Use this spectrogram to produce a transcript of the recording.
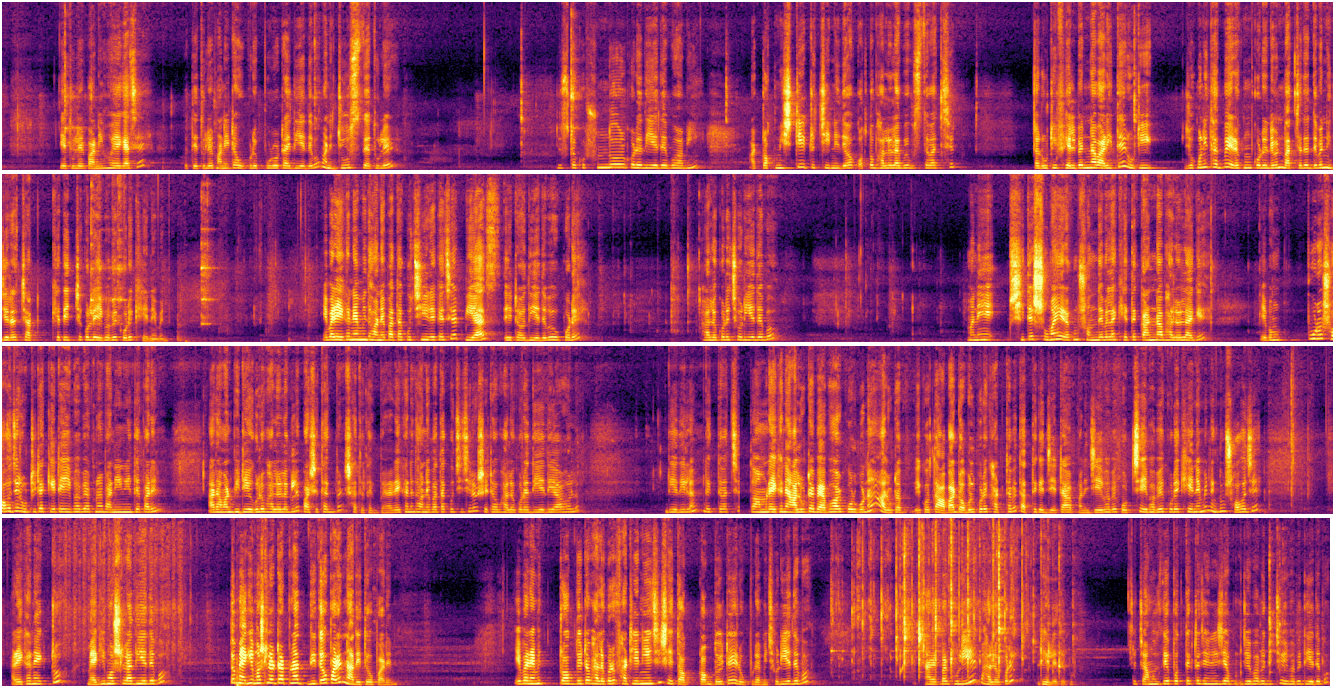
তেঁতুলের পানি হয়ে গেছে। তো তেঁতুলের পানিটা উপরে পুরোটাই দিয়ে দেবো মানে জুস তেঁতুলের। জুসটা খুব সুন্দর করে দিয়ে দেবো আমি। আর টক মিষ্টি, একটু চিনি দেওয়া কত ভালো লাগবে বুঝতে পারছেন? তা রুটি ফেলবেন না বাড়িতে, রুটি যখনই থাকবে এরকম করে নেবেন, বাচ্চাদের দেবেন, নিজেরা চাট খেতে ইচ্ছে করলে এইভাবে করে খেয়ে নেবেন। এবার এখানে আমি ধনে পাতা কুচিয়ে রেখেছি আর পেঁয়াজ, এটাও দিয়ে দেবে উপরে। ভালো করে ছড়িয়ে দেব। মানে শীতের সময় এরকম সন্ধেবেলা খেতে কার না ভালো লাগে এবং পুরো সহজে রুটিটা কেটে এইভাবে আপনারা বানিয়ে নিতে পারেন। আর আমার ভিডিওগুলো ভালো লাগলে পাশে থাকবেন, সাথে থাকবেন। আর এখানে ধনে পাতা কুচি ছিল, সেটাও ভালো করে দিয়ে দেওয়া হলো। দিয়ে দিলাম, দেখতে পাচ্ছেন? তো আমরা এখানে আলুটা ব্যবহার করব না, আলুটা এ করতে আবার ডবল করে খাটতে হবে, তার থেকে যেটা মানে যেভাবে করছে এইভাবে করে খেয়ে নেবেন একদম সহজে। আর এখানে একটু ম্যাগি মশলা দিয়ে দেব। তো ম্যাগি মশলাটা আপনার দিতেও পারেন, না দিতেও পারেন। এবার আমি টক দইটা ভালো করে ফাটিয়ে নিয়েছি, সেই টক টক দইটা এর উপরে আমি ছড়িয়ে দেব। আর একবার ঘুলিয়ে ভালো করে ঢেলে দেব। তো চামচ দিয়ে প্রত্যেকটা জিনিস যেভাবে দিচ্ছি ওইভাবে দিয়ে দেবো।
